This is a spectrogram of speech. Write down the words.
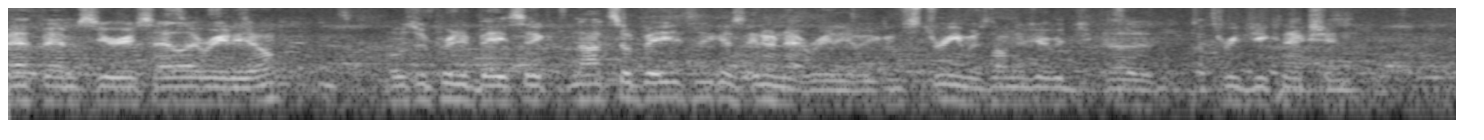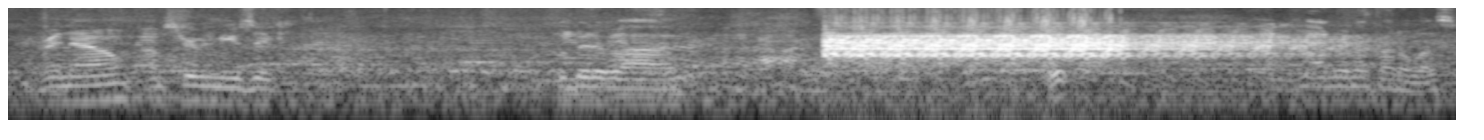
FM, Sirius satellite radio. Those are pretty basic. Not so basic as internet radio. You can stream as long as you have a, uh, a 3G connection. Right now, I'm streaming music. A little bit of uh. Right, I thought it was.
